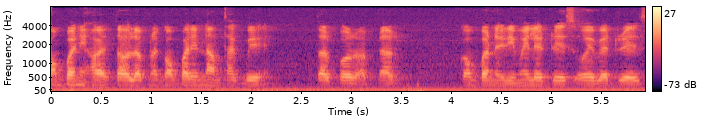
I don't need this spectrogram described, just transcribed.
কোম্পানি হয়, তাহলে আপনার কোম্পানির নাম থাকবে, তারপর আপনার কোম্পানির email address web address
